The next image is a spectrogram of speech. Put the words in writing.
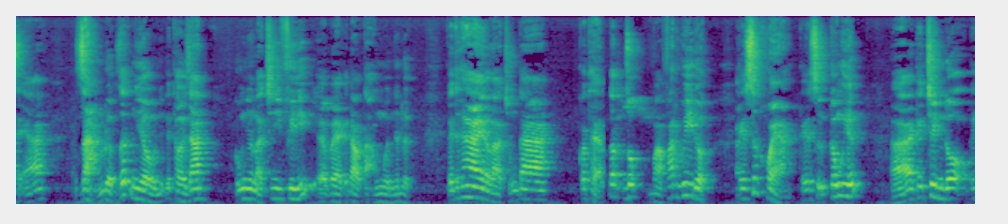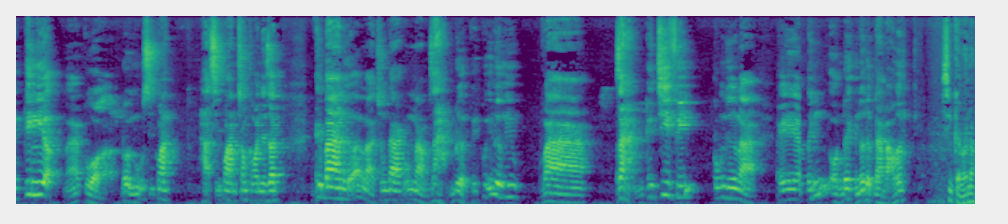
sẽ giảm được rất nhiều những cái thời gian cũng như là chi phí về cái đào tạo nguồn nhân lực. Cái thứ hai là chúng ta có thể tận dụng và phát huy được cái sức khỏe, cái sự công hiến, cái trình độ, cái kinh nghiệm của đội ngũ sĩ quan, hạ sĩ quan trong công an nhân dân. Thứ ba nữa là chúng ta cũng làm giảm được cái quỹ lương hưu và giảm cái chi phí cũng như là cái tính ổn định nó được đảm bảo hơn. Xin cảm ơn ông.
